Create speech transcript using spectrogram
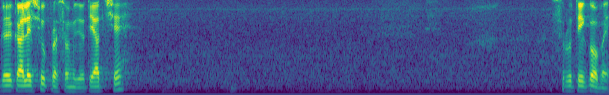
ગઈકાલે શું પ્રસંગ જો યાદ છે? શ્રુતિ કો ભાઈ.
